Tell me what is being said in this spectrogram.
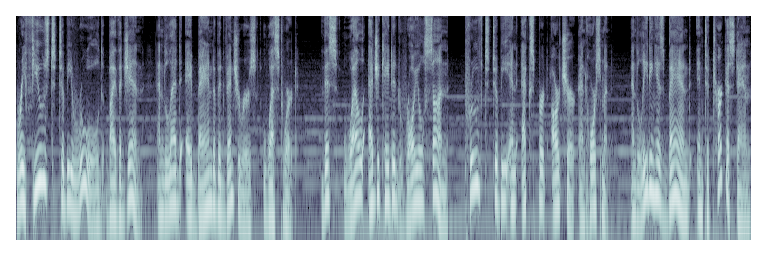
refused to be ruled by the Jin and led a band of adventurers westward. This well educated royal son proved to be an expert archer and horseman, and leading his band into Turkestan,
